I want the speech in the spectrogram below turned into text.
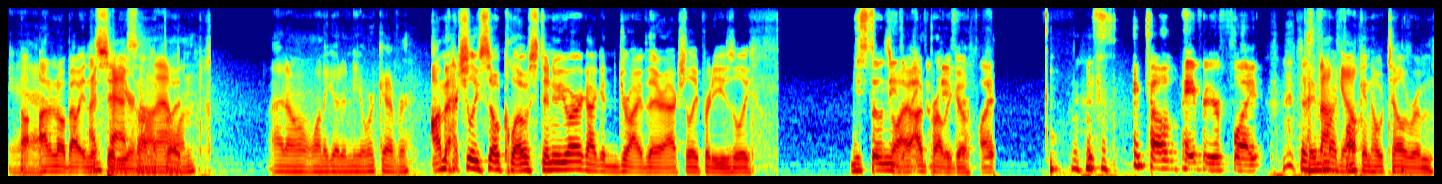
Yeah. Uh, I don't know about in the I'd city pass or on not, that but one. I don't want to go to New York ever. I'm actually so close to New York, I could drive there actually pretty easily. You still need So to I, I'd probably pay for your flight. Tell them pay for your flight. Just Pay for my go. fucking hotel room,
